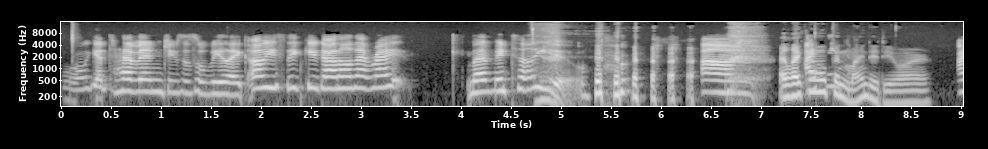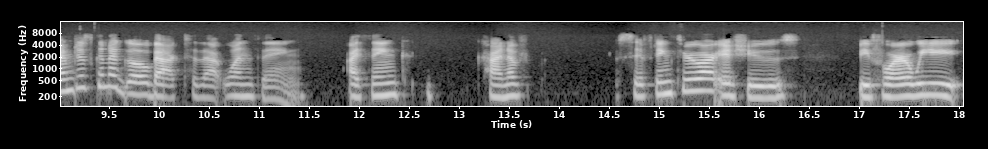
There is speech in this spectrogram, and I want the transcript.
when we get to heaven, Jesus will be like, "Oh, you think you got all that right? Let me tell you." um, I like how think- open-minded you are. I'm just gonna go back to that one thing. I think kind of sifting through our issues before we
